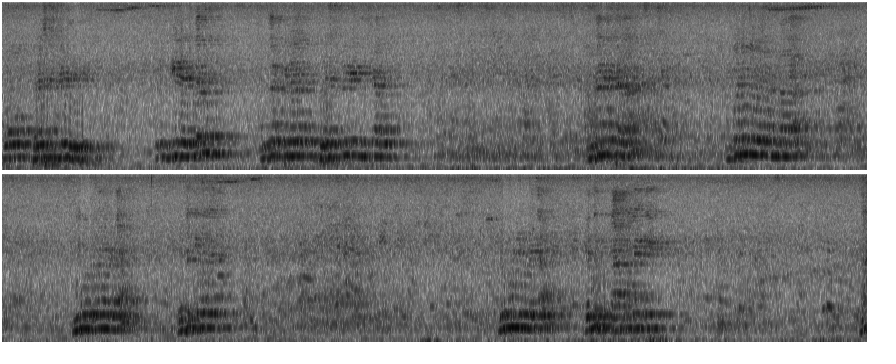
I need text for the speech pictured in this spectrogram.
సో బ్రెస్ట్ ఫీడింగ్ మీరెందరూ? అందరు పిల్లలకు బ్రెస్ట్ ఫీడింగ్ ఇచ్చారు. అందరూ కదా ఇబ్బంది ఎవరు ఉన్నారా? మీరు ఉంటున్నారా ఎందుకు ఇవ్వలేదు? నువ్వు ఇవ్వలేదా ఎందుకు కారణం ఏంటి ఆ,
